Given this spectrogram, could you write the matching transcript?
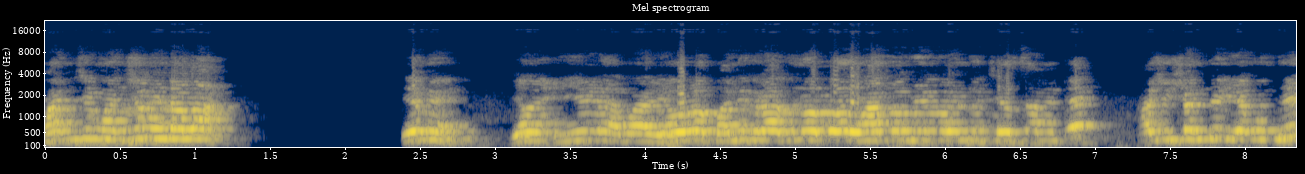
మంచి మనుషులు ఉండాలా ఏమి ఎవ- ఈడ మ- ఎవరో పనికి రాకుండా వాళ్ళు వాళ్ళు వీళ్ళు ఉండి చేస్తానంటే ఆ శిష్యుంది ఏముంది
